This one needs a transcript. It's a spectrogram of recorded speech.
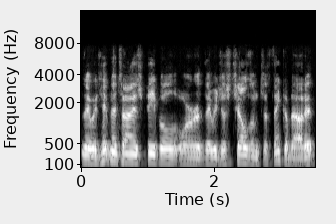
they would hypnotize people or they would just tell them to think about it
